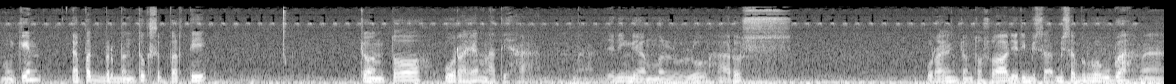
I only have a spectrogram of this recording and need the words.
Mungkin dapat berbentuk seperti contoh uraian latihan nah jadi nggak melulu harus uraian contoh soal jadi bisa bisa berubah-ubah nah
